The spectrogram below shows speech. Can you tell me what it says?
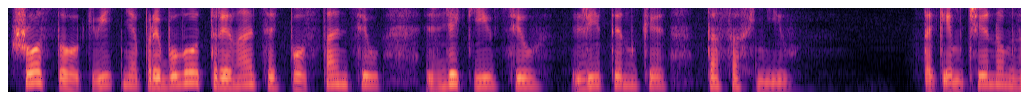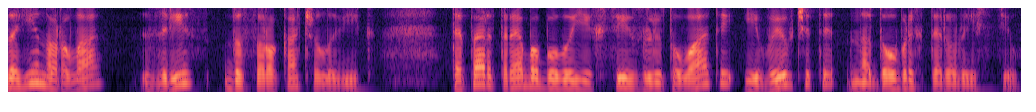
6 квітня прибуло 13 повстанців з дяківців, літинки та сахнів. Таким чином, загін орла зріс до 40 чоловік. Тепер треба було їх всіх злютувати і вивчити на добрих терористів.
